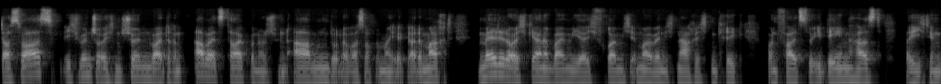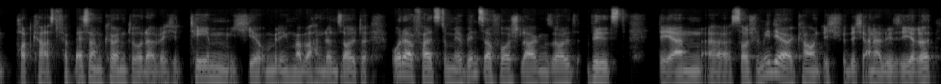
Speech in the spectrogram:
das war's. Ich wünsche euch einen schönen weiteren Arbeitstag oder einen schönen Abend oder was auch immer ihr gerade macht. Meldet euch gerne bei mir. Ich freue mich immer, wenn ich Nachrichten kriege. Und falls du Ideen hast, weil ich den Podcast verbessern könnte oder welche Themen ich hier unbedingt mal behandeln sollte oder falls du mir Winzer vorschlagen soll, willst, deren äh, Social Media Account ich für dich analysiere,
